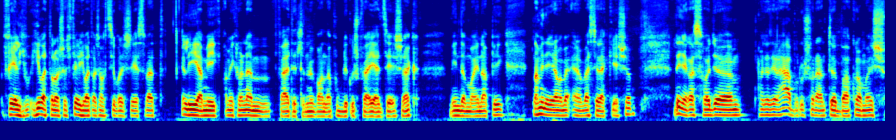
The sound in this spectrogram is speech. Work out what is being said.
fél hivatalos vagy félhivatalos akcióban is részt vett Lee, amik, amikről nem feltétlenül vannak publikus feljegyzések mind a mai napig. Na mindegy, erről beszélek később. Lényeg az, hogy, hogy azért háború során több alkalommal is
